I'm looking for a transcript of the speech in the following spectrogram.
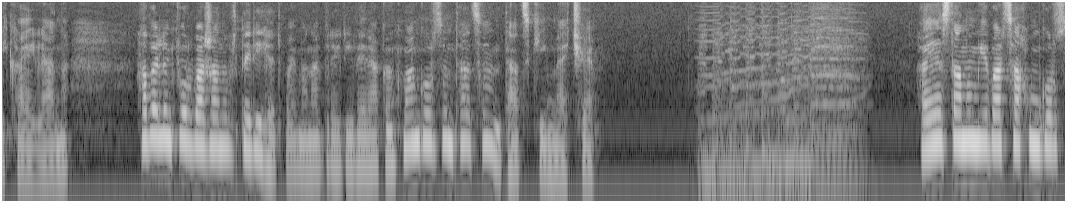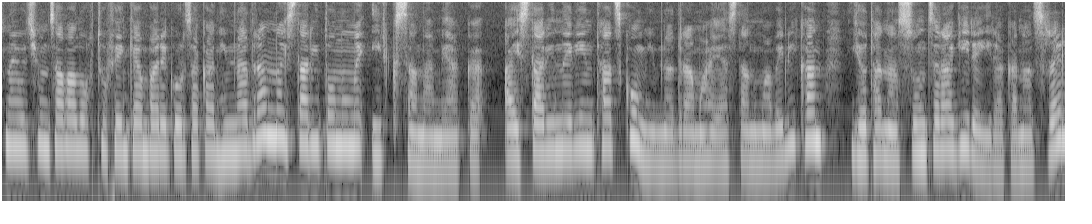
Միքայելյանը։ Հավելենք, որ բաժանորդների հետ պայմանագրերի վերականգնման գործընթացը ընթացքի մեջ է։ Հայաստանում եւ Արցախում գործունեություն ծավալող Թուֆենկյան բարեգործական հիմնադրամն այս տարի տոնում է իր 20-ամյակը։ այս տարիների ընթացքում հիմնադրամը Հայաստանում ավելի քան 70 ծրագիր է իրականացրել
